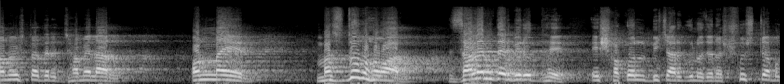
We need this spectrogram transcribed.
মানুষ তাদের ঝামেলার, অন্যায়ের মাজদুম হওয়ার জালেমদের বিরুদ্ধে এই সকল বিচারগুলো যেন সুষ্ঠু এবং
